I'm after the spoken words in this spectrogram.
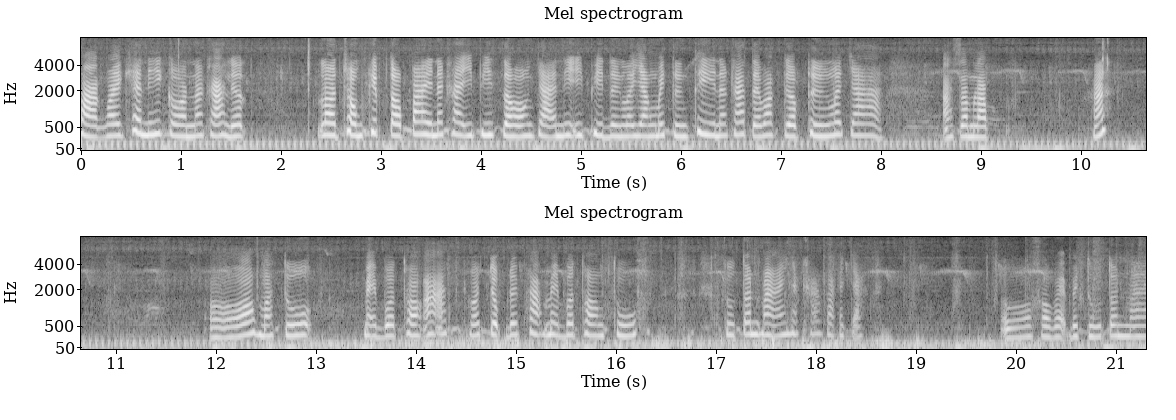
ฝากไว้แค่นี้ก่อนนะคะเดี๋ยวรอชมคลิปต่อไปนะคะ EP สองจ้าอันนี้ EP หนึ่งเรายังไม่ถึงที่นะคะ แต่ว่าเกือบถึงแล้วจ้าอะสำหรับฮะอ๋อมาตูแม่บัวทองอะขอจบด้วยภาพแม่บัวทองถู ถูต้นไม้นะคะว่าจ้ะโอ้เขาแวะไปถูต้นไม้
